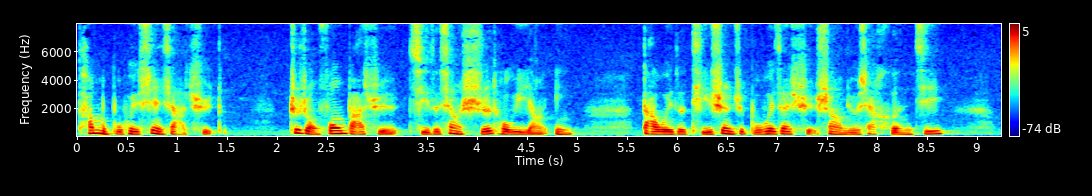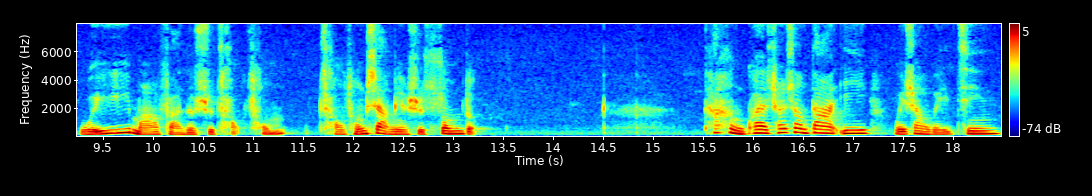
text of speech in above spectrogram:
他们不会陷下去的。这种风把雪挤得像石头一样硬。”大卫的蹄甚至不会在雪上留下痕迹，唯一麻烦的是草丛，草丛下面是松的。他很快穿上大衣，围上围巾。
